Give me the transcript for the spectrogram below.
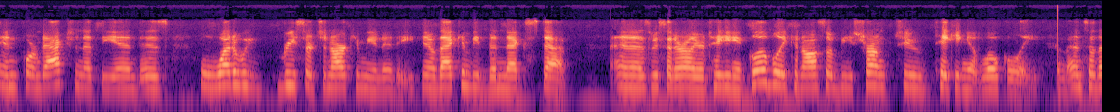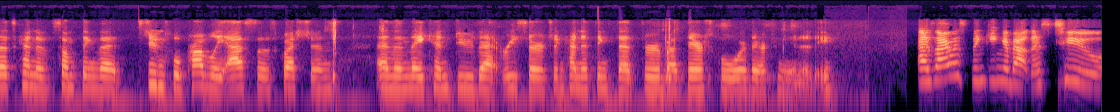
informed action at the end is well, what do we research in our community? You know, that can be the next step. And as we said earlier, taking it globally can also be shrunk to taking it locally. And so that's kind of something that students will probably ask those questions and then they can do that research and kind of think that through about their school or their community. As I was thinking about this too,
